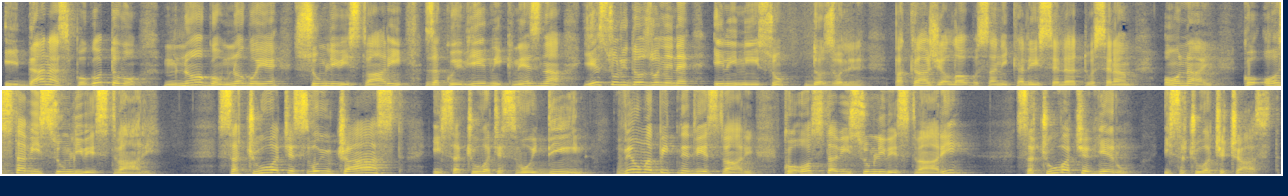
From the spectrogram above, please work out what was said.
i danas pogotovo mnogo, mnogo je sumljivih stvari za koje vjernik ne zna jesu li dozvoljene ili nisu dozvoljene. Pa kaže Allah poslanik alaih salatu wasalam, onaj ko ostavi sumljive stvari, sačuvat će svoju čast i sačuvat će svoj din. Veoma bitne dvije stvari. Ko ostavi sumljive stvari, sačuvat će vjeru i sačuvat će čast.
